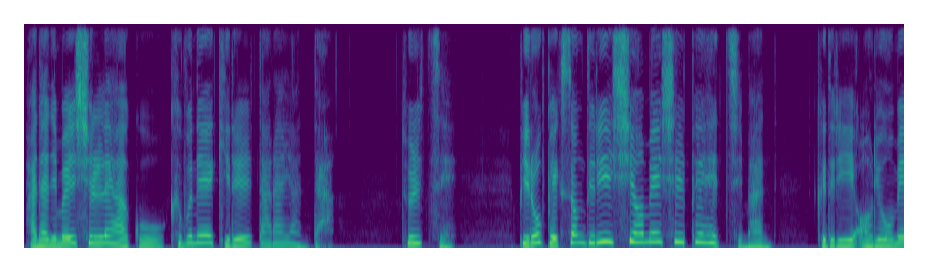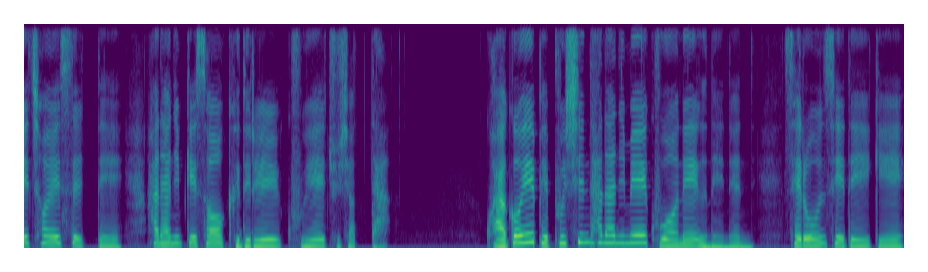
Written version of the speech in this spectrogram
하나님을 신뢰하고 그분의 길을 따라야 한다. 둘째, 비록 백성들이 시험에 실패했지만 그들이 어려움에 처했을 때 하나님께서 그들을 구해 주셨다. 과거에 베푸신 하나님의 구원의 은혜는 새로운 세대에게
